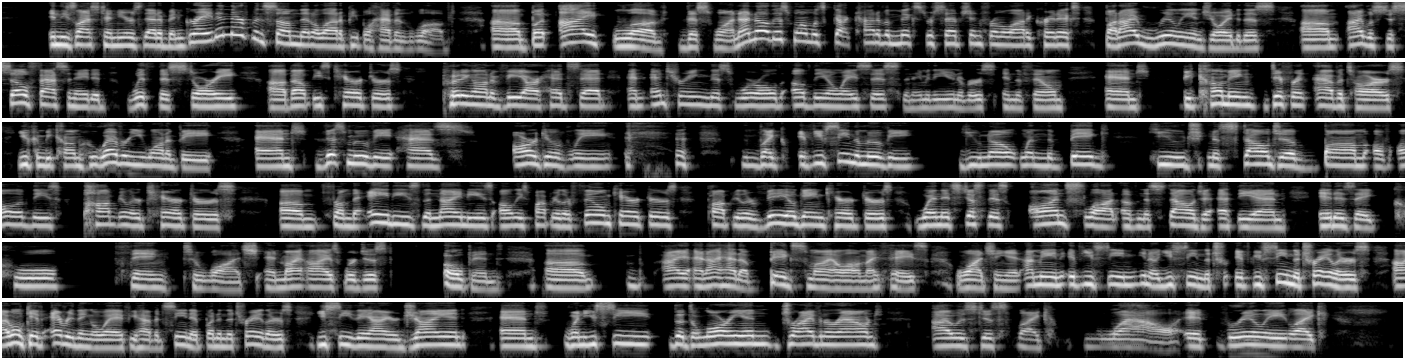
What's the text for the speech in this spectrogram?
in these last 10 years that have been great, and there have been some that a lot of people haven't loved. Uh, but I loved this one. I know this one was got kind of a mixed reception from a lot of critics, but I really enjoyed this. Um, I was just so fascinated with this story uh, about these characters putting on a VR headset and entering this world of the Oasis, the name of the universe in the film, and becoming different avatars. You can become whoever you want to be. And this movie has arguably, like, if you've seen the movie, you know when the big, huge nostalgia bomb of all of these popular characters um, from the 80s, the 90s, all these popular film characters, popular video game characters, when it's just this onslaught of nostalgia at the end, it is a cool thing to watch. And my eyes were just opened. Um, I and I had a big smile on my face watching it. I mean, if you've seen, you know, you've seen the tra- if you've seen the trailers, uh, I won't give everything away if you haven't seen it, but in the trailers, you see the Iron Giant and when you see the DeLorean driving around, I was just like, wow, it really like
